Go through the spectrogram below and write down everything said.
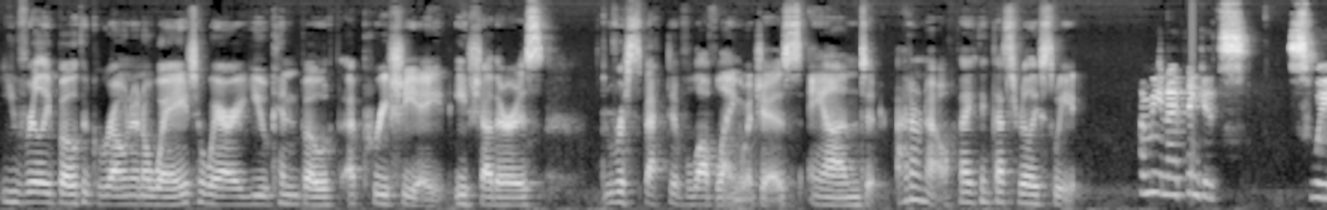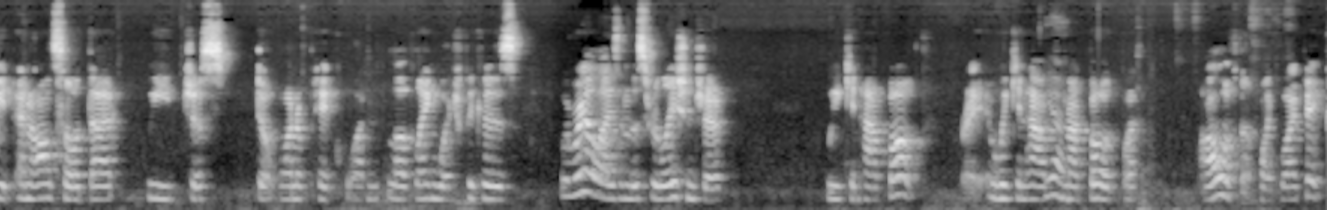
you've really both grown in a way to where you can both appreciate each other's respective love languages. And I don't know. I think that's really sweet. I mean, I think it's sweet, and also that we just don't want to pick one love language because we realize in this relationship we can have both, right? We can have yeah. not both, but all of them. Like, why pick?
